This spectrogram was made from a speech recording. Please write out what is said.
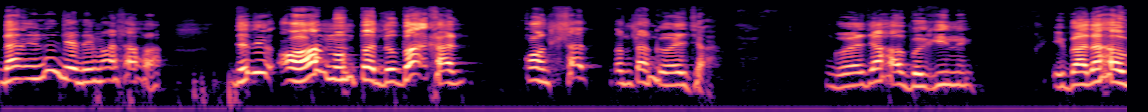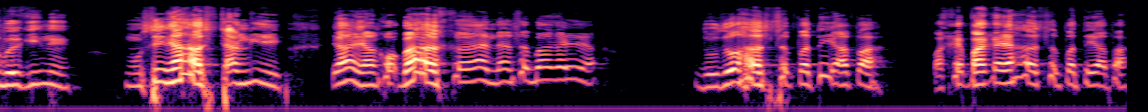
Dan ini jadi masalah jadi orang memperdebatkan konsep tentang gereja. Gereja harus begini, ibadah harus begini, musiknya harus canggih, ya yang kok bahas keren dan sebagainya. Duduk harus seperti apa, pakai pakaian harus seperti apa.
